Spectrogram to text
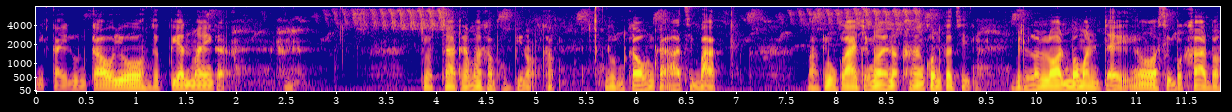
มีไก่รุ่นเก่าโยอยากเปลี่ยนไหมก็จดจัดกันมาครับผมพี่น้องครับ รุ่นเก่ามันก็อาจสิบากบากลูกหลายจังน้อยเนาะหางคนก็สิเป็นร้อนๆบ่มันใจโอ้สิบขาดบ่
